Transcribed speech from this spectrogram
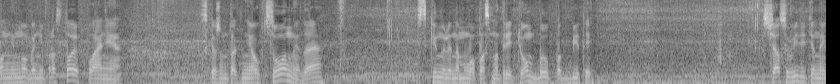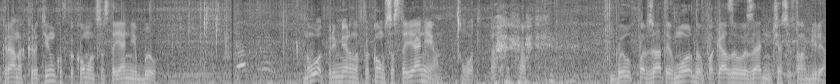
Он немного непростой в плане, скажем так, не аукционный, да. Скинули нам его посмотреть. Он был подбитый. Сейчас увидите на экранах картинку, в каком он состоянии был. Ну вот, примерно в таком состоянии. Вот. Был поджатый в морду, показываю заднюю часть автомобиля.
